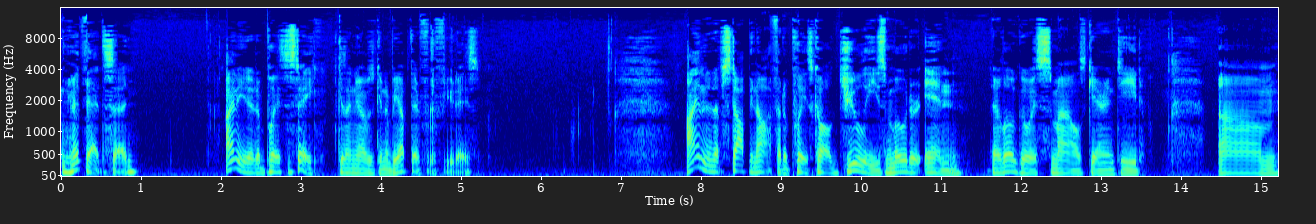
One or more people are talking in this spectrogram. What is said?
with that said, I needed a place to stay because I knew I was going to be up there for a few days. I ended up stopping off at a place called Julie's Motor Inn. Their logo is smiles guaranteed. Um,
